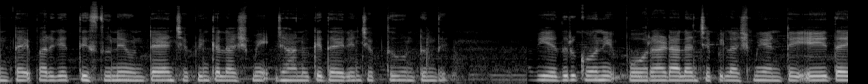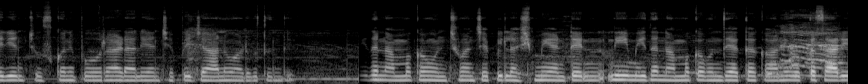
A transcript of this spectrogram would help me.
ఉంటాయి పరిగెత్తిస్తూనే ఉంటాయి అని చెప్పి ఇంకా లక్ష్మి జానుకి ధైర్యం చెప్తూ ఉంటుంది. అవి ఎదుర్కొని పోరాడాలని చెప్పి లక్ష్మి అంటే ఏ ధైర్యం చూసుకొని పోరాడాలి అని చెప్పి జాను అడుగుతుంది. మీద నమ్మకం ఉంచు అని చెప్పి లక్ష్మి అంటే నీ మీద నమ్మకం ఉంది అక్క కానీ ఒక్కసారి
